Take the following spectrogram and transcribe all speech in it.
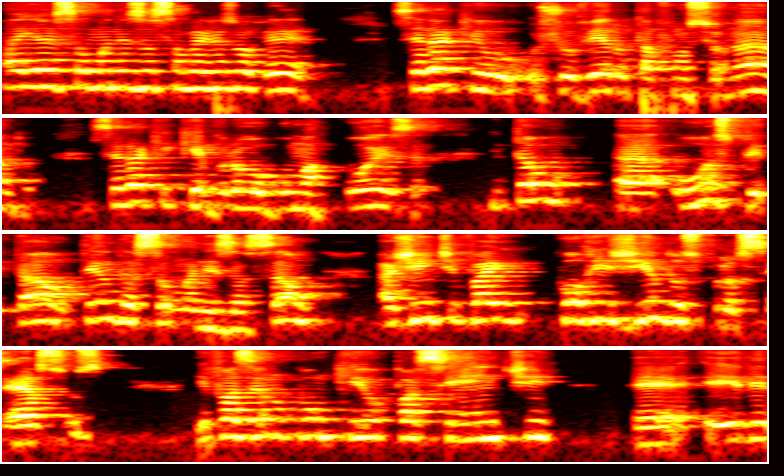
Aí essa humanização vai resolver. Será que o, o chuveiro está funcionando? Será que quebrou alguma coisa? Então, uh, o hospital, tendo essa humanização, a gente vai corrigindo os processos e fazendo com que o paciente é, ele,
